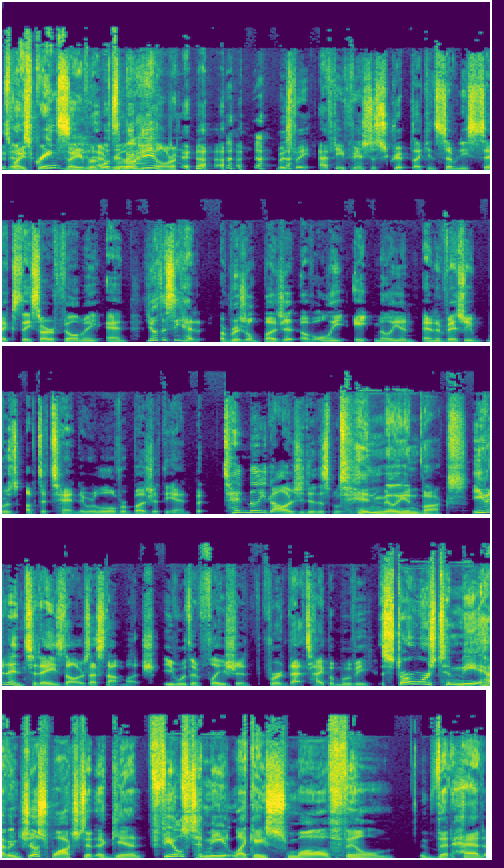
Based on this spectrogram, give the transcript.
it's my screensaver. Yeah, What's the big deal, right? but it's funny. After you finished the script, like in '76, they started filming, and you know this thing had original budget of only eight million, and eventually was up to ten. They were a little over budget at the end, but ten million dollars you did this movie. Ten million bucks. Even in today's dollars, that's not much. Even with inflation, for that type of movie, Star Wars to me, having just watched it again, feels to me like a small film that had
